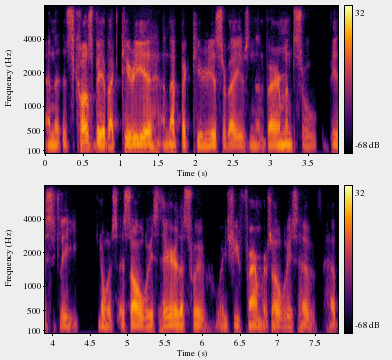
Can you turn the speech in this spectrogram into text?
And it's caused by a bacteria, and that bacteria survives in the environment. So basically, you know, it's, it's always there. That's why, why sheep farmers always have have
